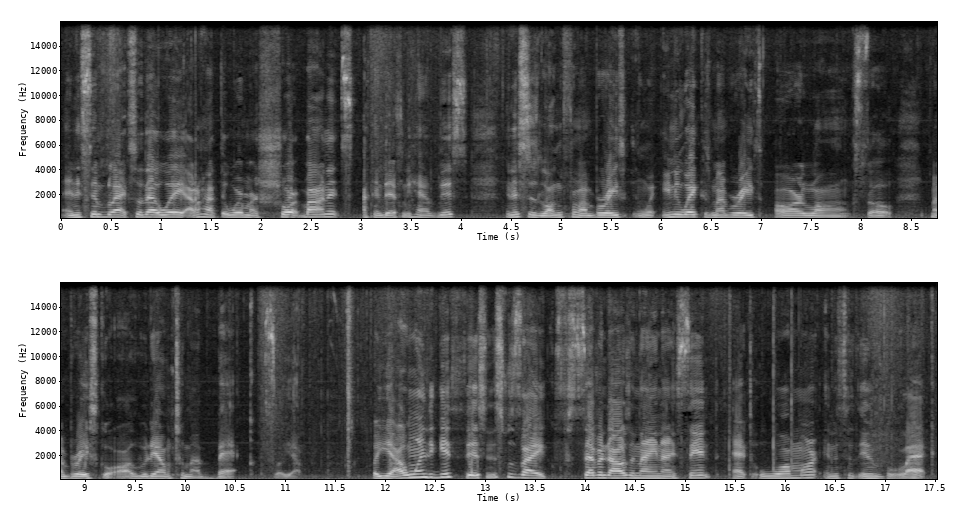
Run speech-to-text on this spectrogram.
and it's in black so that way I don't have to wear my short bonnets. I can definitely have this and this is long for my braids anyway because my braids are long. So my braids go all the way down to my back. So yeah. But yeah, I wanted to get this. And this was like $7.99 at Walmart. And this is in black.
